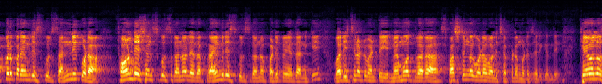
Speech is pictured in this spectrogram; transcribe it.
upper primary schools అన్నీ కూడా ఫౌండేషన్ స్కూల్స్ గానో లేదా ప్రైమరీ స్కూల్స్ గానో పడిపోయేదానికి వారు ఇచ్చినటువంటి మెమో ద్వారా స్పష్టంగా కూడా వాళ్ళు చెప్పడం కూడా జరిగింది. కేవలం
